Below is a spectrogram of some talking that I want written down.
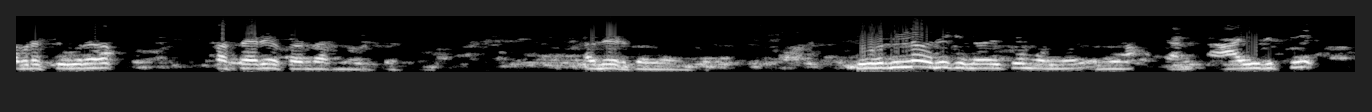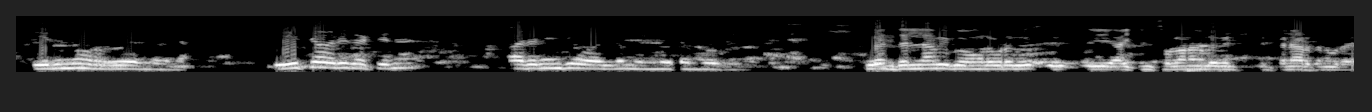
അവിടെ ചൂര കസേരയൊക്കെ ഉണ്ടാക്കുന്ന ഒരു അതെടുക്കുന്നത് ചൂരിൽ ഒരു കിലോയ്ക്ക് മുന്നൂറ് ആയിരത്തി ഇരുന്നൂറ് രൂപ വില ഈറ്റ ഒരു കെട്ടിന് പതിനഞ്ച് കോലിന് മുന്നൂറ്റമ്പത് രൂപ. എന്തെല്ലാം വിഭവങ്ങൾ ഇവിടെ ഈ ഐറ്റംസുകളാണ് നിങ്ങൾ വിൽപ്പന നടത്തുന്നത് ഇവിടെ?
